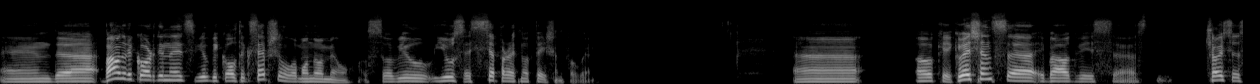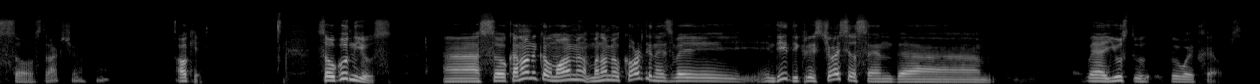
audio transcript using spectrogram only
And uh, boundary coordinates will be called exceptional monomial. So we'll use a separate notation for them. Uh, okay, questions uh, about these uh, choices or structure? Okay, so good news. Uh, so canonical monomial coordinates, they indeed decrease choices and uh, they are used to, avoid helps,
